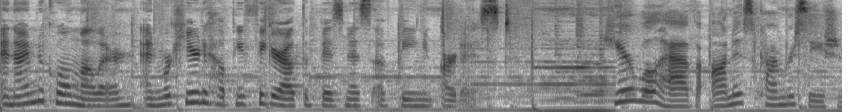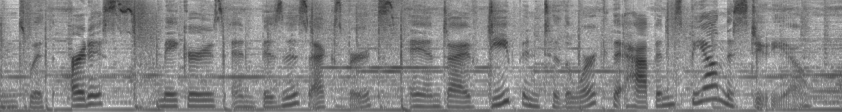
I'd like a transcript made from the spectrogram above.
And I'm Nicole Muller, and we're here to help you figure out the business of being an artist. Here we'll have honest conversations with artists, makers, and business experts and dive deep into the work that happens beyond the studio.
